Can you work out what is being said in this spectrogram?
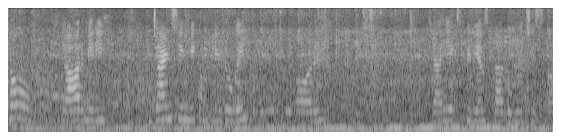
तो यार मेरी जॉइंट स्विंग भी कंप्लीट हो गई और क्या ही एक्सपीरियंस था दोनों चीज़ का।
